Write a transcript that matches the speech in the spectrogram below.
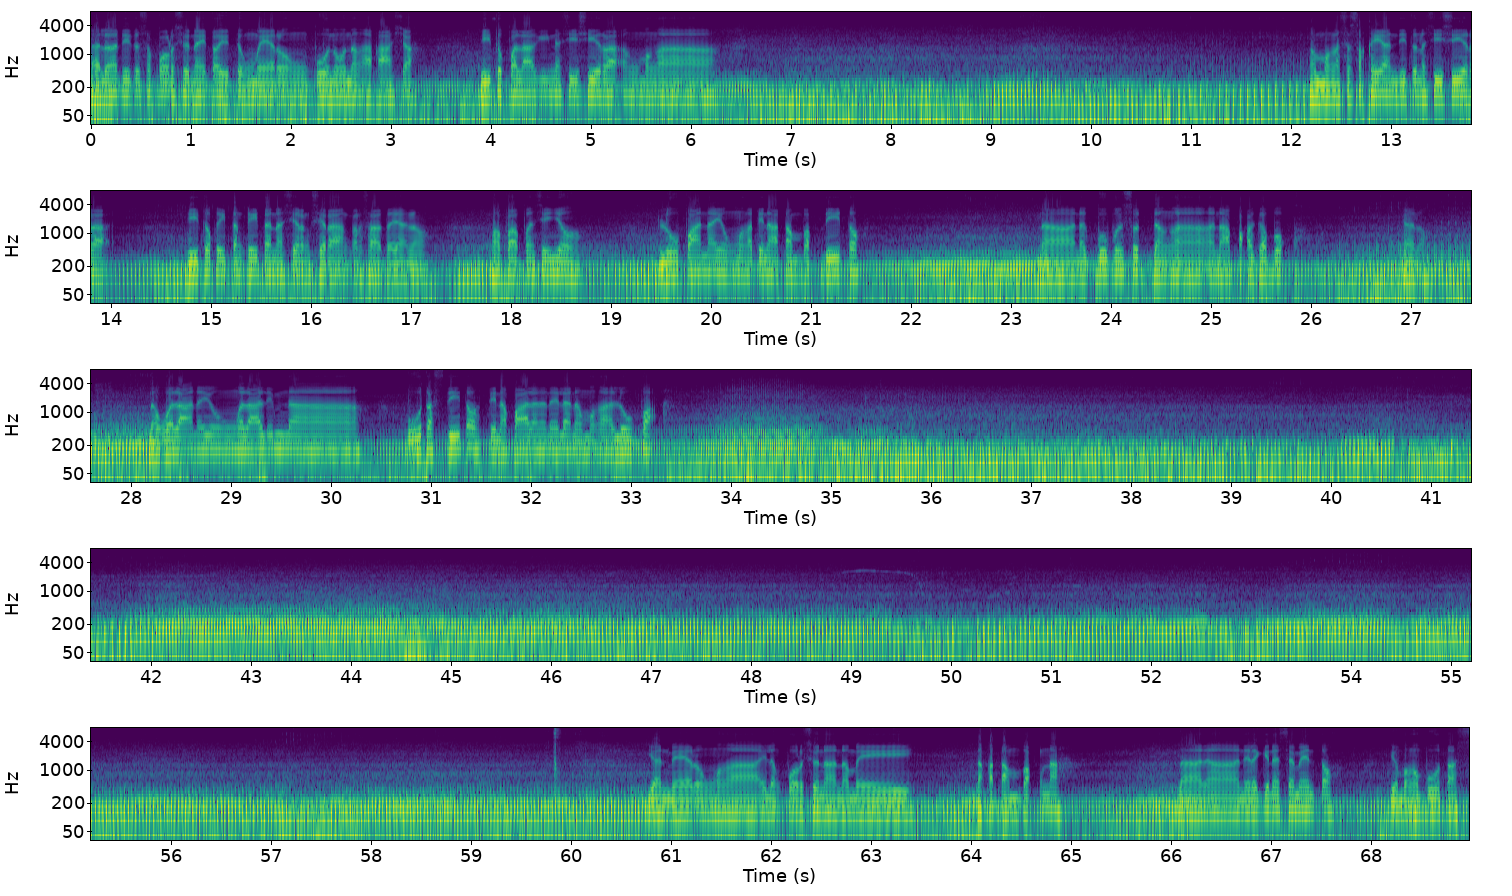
Lalo na dito sa portion na ito itong merong puno ng akasya dito palaging nasisira ang mga ang mga sasakyan. Dito nasisira. Dito kitang kita na sirang sira ang karsada yan oh. mapapansin nyo lupa na yung mga tinatambak dito na nagbubunsod ng ah, napakagabok. Yan oh. nawala na yung malalim na butas dito. Tinapala na nila ng mga lupa Yan, merong mga ilang portion na na may nakatambak na na, na nilagyan ng semento yung mga butas.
